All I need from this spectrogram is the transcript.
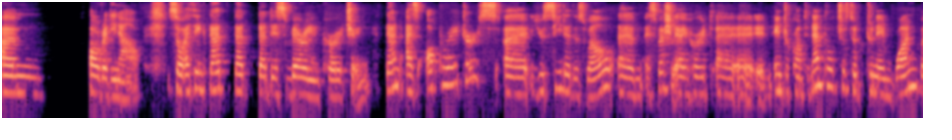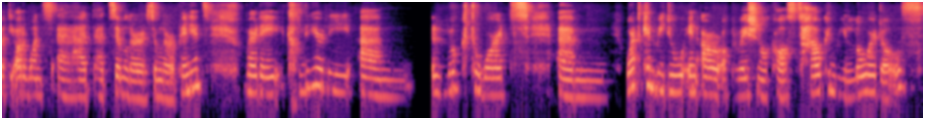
Um, already now. So I think that that that is very encouraging then, as operators, uh, you see that as well. Um, especially, I heard uh, uh in Intercontinental, just to, to, name one, but the other ones uh, had had similar similar opinions, where they clearly um, look towards. Um, what can we do in our operational costs? How can we lower those?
